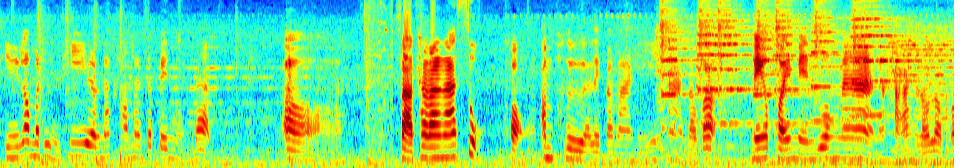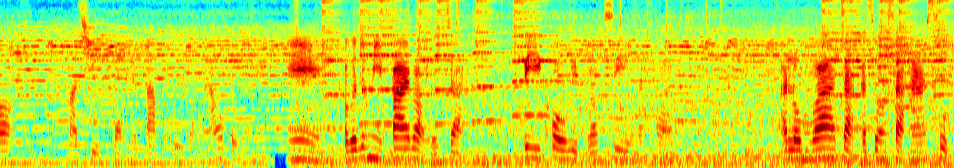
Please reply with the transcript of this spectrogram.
ทีนี้เรามาถึงที่แล้วนะคะ มันจะเป็นเหมือนแบบสาธารณสุข ของอำเภออะไรประมาณนี้ อ่าเราก็เมคพอยเมนล่วงหน้านะคะ แล้วเราก็มาฉีดกันเดี๋ยวตามไปดูกันนะว่าเป็นยังไงนี่เขาก็จะมีป้ายบอกเลยจ้ะฟรีโควิดวัคซีนนะคะ อารมณ์ว่าจากกระทรวงสาธารณสุข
